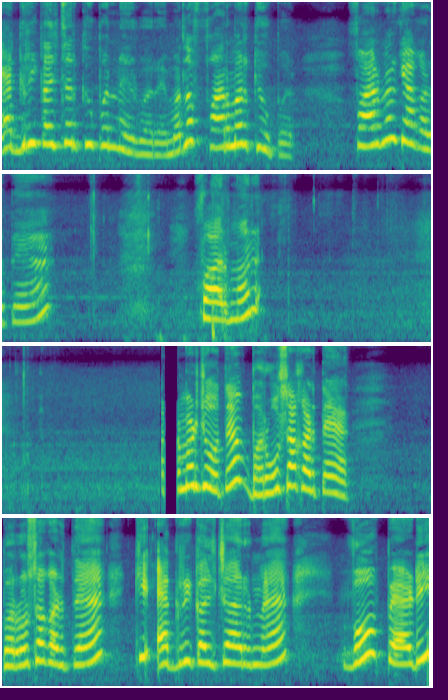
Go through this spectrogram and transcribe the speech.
एग्रीकल्चर के ऊपर निर्भर है मतलब फार्मर के ऊपर। फार्मर क्या करते हैं? फार्मर फार्मर जो होते हैं, भरोसा करते हैं। भरोसा करते हैं कि एग्रीकल्चर में वो पैडी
